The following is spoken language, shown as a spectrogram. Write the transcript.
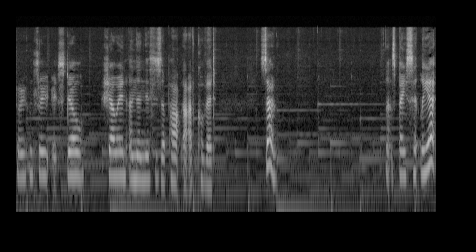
So you can see it's still showing and then this is the part that I've covered so that's basically it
